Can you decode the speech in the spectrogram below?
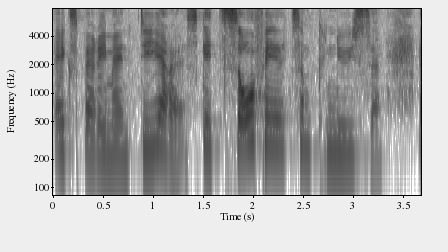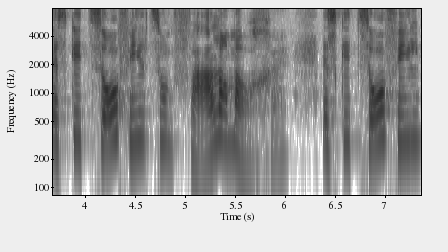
Experimentieren, es gibt so viel zum Geniessen, es gibt so viel zum Fehler machen, es gibt so viel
